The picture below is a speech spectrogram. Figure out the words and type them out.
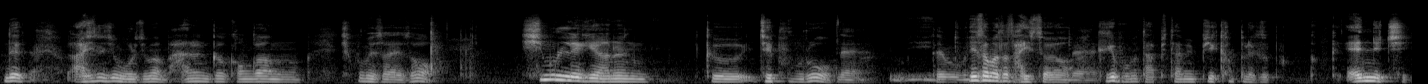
근데 네. 아시는지 모르지만 많은 그 건강 식품 회사에서 힘을 내게 하는 그 제품으로 네. 회사마다 다 있어요. 네. 그게 보면 다 비타민 B 컴플렉스 N리치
